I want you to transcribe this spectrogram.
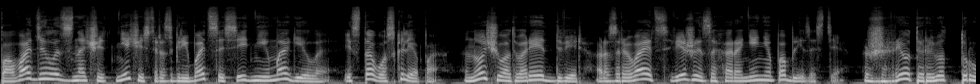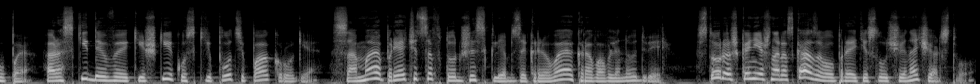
Повадилась, значит, нечисть разгребать соседние могилы из того склепа. Ночью отворяет дверь, разрывает свежие захоронения поблизости. Жрет и рвет трупы, раскидывая кишки и куски плоти по округе. Сама прячется в тот же склеп, закрывая кровавленную дверь. Сторож, конечно, рассказывал про эти случаи начальству.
